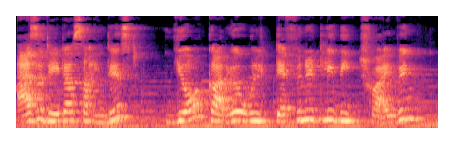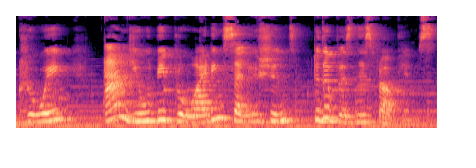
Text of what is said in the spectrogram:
As a data scientist, your career will definitely be thriving, growing, and you will be providing solutions to the business problems.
